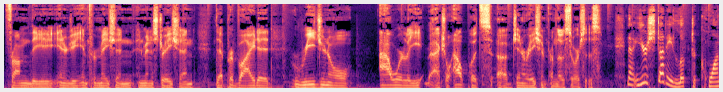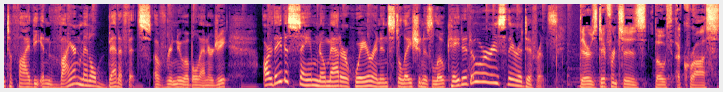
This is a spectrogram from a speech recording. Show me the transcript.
from the Energy Information Administration that provided regional hourly actual outputs of generation from those sources. Now, your study looked to quantify the environmental benefits of renewable energy. Are they the same no matter where an installation is located, or is there a difference? There's differences both across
